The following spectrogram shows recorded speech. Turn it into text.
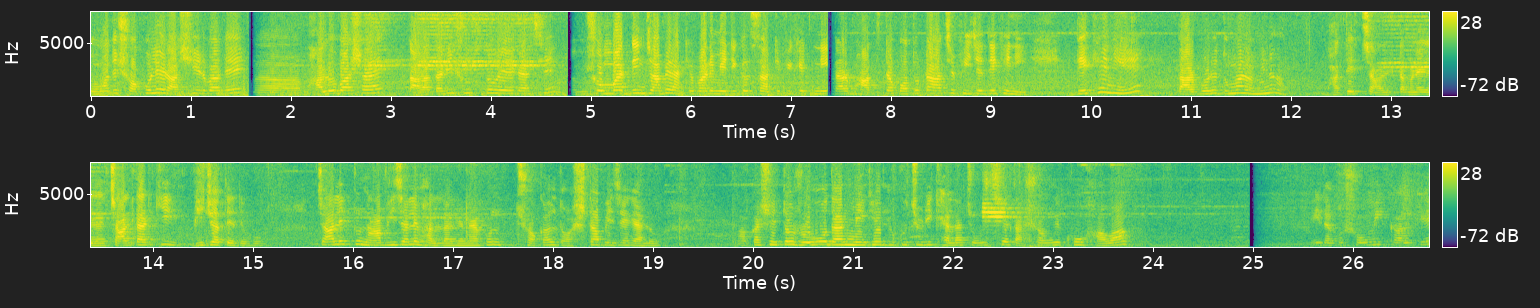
তোমাদের সকলের আশীর্বাদে ভালোবাসায় তাড়াতাড়ি সুস্থ হয়ে গেছে। সোমবার দিন যাবে, একেবারে মেডিকেল সার্টিফিকেট নিয়ে। তার ভাতটা কতটা আছে ফ্রিজে দেখে নি। দেখে নিয়ে তারপরে তোমার আমি না ভাতের চালটা মানে চালটা আর কি ভিজাতে দেবো। চাল একটু না ভিজালে ভালো লাগে না। এখন সকাল দশটা বেজে গেল। আকাশে তো রোদ আর মেঘের লুকোচুরি খেলা চলছে, তার সঙ্গে খুব হাওয়া। এই দেখো, সৌমিক কালকে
